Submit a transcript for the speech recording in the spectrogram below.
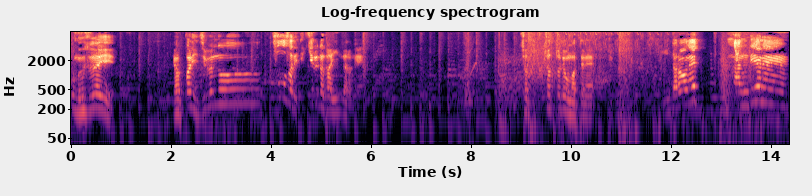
こむずい。やっぱり自分の操作でいけるのがいいんだろうね。ちょ、ちょっとでも待ってね。いいんだろうね。なんでやねん。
